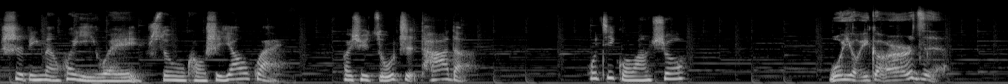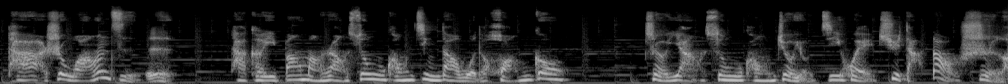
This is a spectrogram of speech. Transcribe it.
士兵们会以为孙悟空是妖怪，会去阻止他的。乌鸡国王说：“我有一个儿子，他是王子，他可以帮忙让孙悟空进到我的皇宫，这样孙悟空就有机会去打道士了。”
